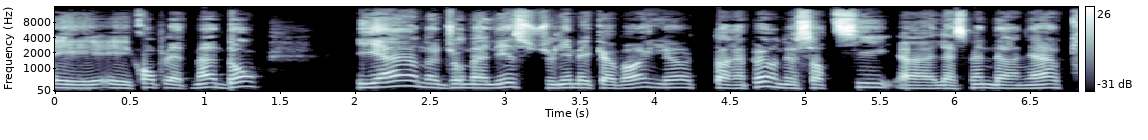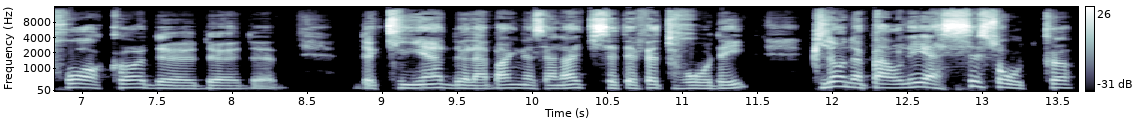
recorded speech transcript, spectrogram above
et, et complètement. Donc, hier, notre journaliste Julien McAvoy, là, tu rappelles, on a sorti euh, la semaine dernière trois cas de, de, de, clients de la Banque nationale qui s'étaient fait frauder. Puis là, on a parlé à six autres cas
